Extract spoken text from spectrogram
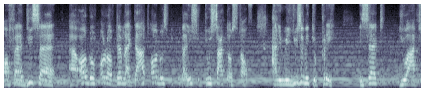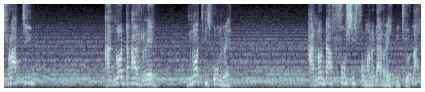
of uh, this uh, uh, all of all of them like that. All those people that used to do chant of stuff, and you using it to pray. He said, "You are attracting another realm, not his own realm." Another forces from another realm into your life.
